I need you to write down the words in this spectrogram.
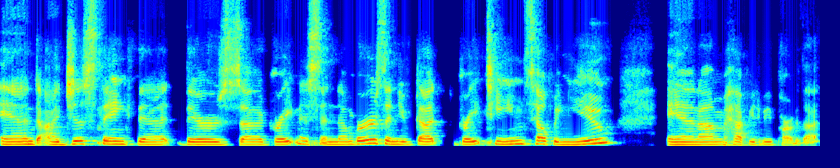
And I just think that there's uh, greatness in numbers, and you've got great teams helping you. And I'm happy to be part of that.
